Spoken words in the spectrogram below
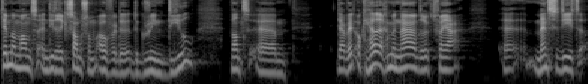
Timmermans en Diederik Samsom over de, de Green Deal, want um, daar werd ook heel erg benadrukt van ja, uh, mensen die het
